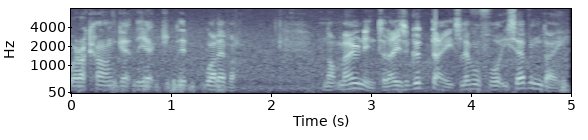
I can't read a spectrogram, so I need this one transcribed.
where I can't get the extra, whatever. Not moaning. Today's a good day. It's level 47 day.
